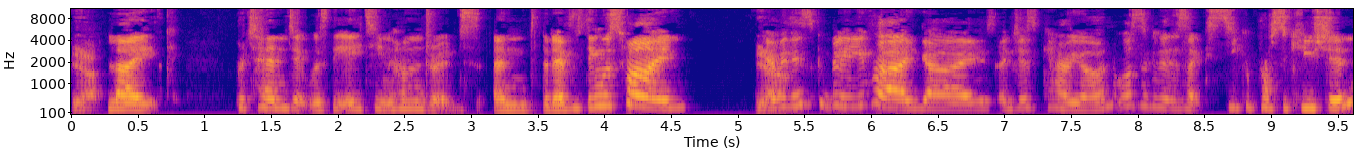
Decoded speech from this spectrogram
Yeah. Like pretend it was the 1800s and that everything was fine yeah. everything's completely fine guys and just carry on what's it going it's like secret prosecution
